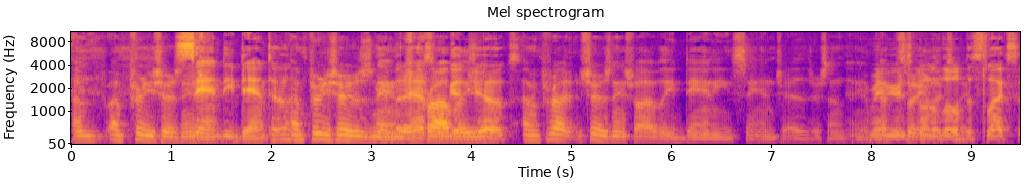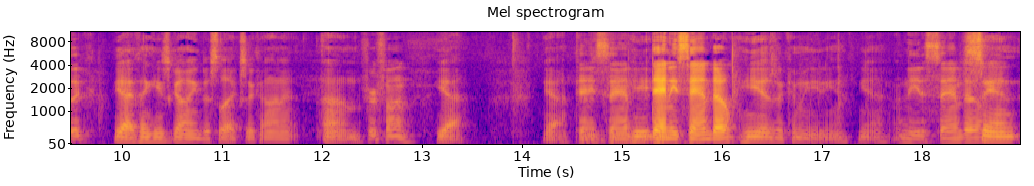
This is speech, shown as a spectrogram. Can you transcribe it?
I'm I'm pretty sure his name. Sandy Danto. I'm pretty sure his Yeah, name's but it has some probably. good jokes. I'm pro- sure his name's probably Danny Sanchez or something. Maybe you're just going a little like. dyslexic Yeah, I think he's going dyslexic on it. Um, for fun. yeah, yeah. Danny San. He- Danny Sando. He is a comedian. Yeah. Anita Sando. San,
